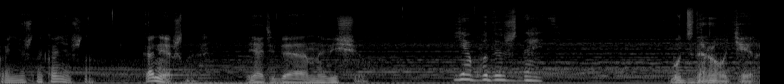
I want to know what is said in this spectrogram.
Конечно, конечно. Конечно. Я тебя навещу. Я буду ждать. Будь здорова, Кира.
